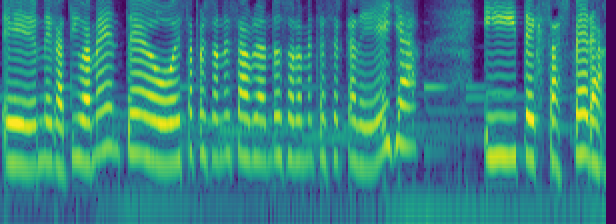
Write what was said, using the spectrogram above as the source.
eh, negativamente o esta persona está hablando solamente acerca de ella y te exaspera,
